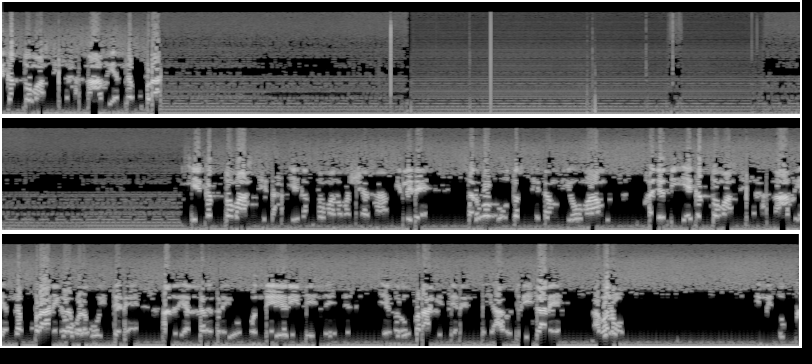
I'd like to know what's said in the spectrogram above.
ಏಕತ್ವಮಾಸ್ಥಿತ ನಾನು ಎಲ್ಲ ಪ್ರಾ ಏಕತ್ವ ಅನವಶ್ಯಕ ಇಲ್ಲಿದೆ. ಸರ್ವಭೂತ ಸ್ಥಿತಂ ಏಕತ್ವ ಭಜತಿ ಏಕತ್ವಮಾಸ್ಥಿತ ನಾನು ಎಲ್ಲ ಪ್ರಾಣಿಗಳ ಒಳಗೂ ಇದ್ದೇನೆ, ಆದರೆ ಎಲ್ಲರ ಕಡೆಯೂ ಒಂದೇ ರೀತಿಯಲ್ಲಿ ಇದ್ದೇನೆ. ಏಕರೂಪನಾಗಿದ್ದೇನೆ ಅಂತ ಯಾರು ತಿಳಿದಾನೆ ಅವನು ಇಲ್ಲಿ ದುಃಖ,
